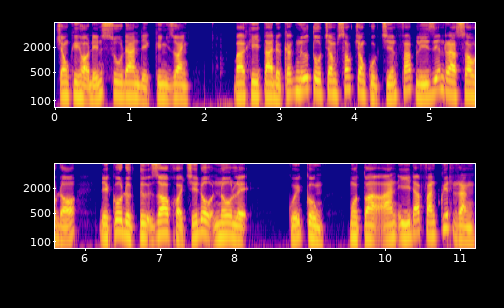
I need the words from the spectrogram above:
trong khi họ đến Sudan để kinh doanh. Bakhita được các nữ tu chăm sóc trong cuộc chiến pháp lý diễn ra sau đó để cô được tự do khỏi chế độ nô lệ. Cuối cùng, một tòa án Ý đã phán quyết rằng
